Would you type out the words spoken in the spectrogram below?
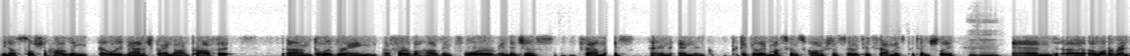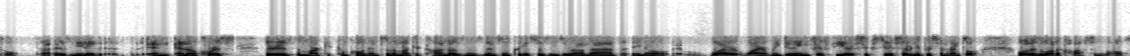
you know social housing that will be managed by a nonprofit, um, delivering affordable housing for Indigenous families, and, and particularly Musqueam, Squamish, and Tsleil-Waututh families potentially, mm-hmm. and uh, a lot of rental that is needed, and and of course there is the market component and the market condos, and there's been some criticisms around that. that you know, why why aren't we doing 50 or 60 or 70 percent rental? Well, there's a lot of costs involved.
